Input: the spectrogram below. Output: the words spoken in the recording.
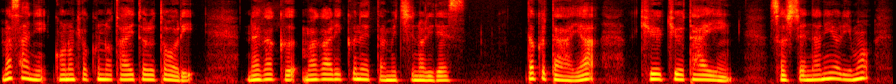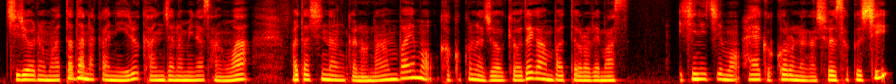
まさにこの曲のタイトル通り長く曲がりくねった道のりです。ドクターや救急隊員、そして何よりも治療の真っ只中にいる患者の皆さんは、私なんかの何倍も過酷な状況で頑張っておられます。一日も早くコロナが収束し、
